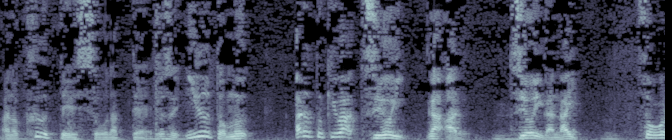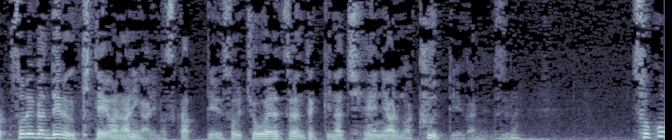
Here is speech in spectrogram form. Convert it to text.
あの空っていう思想だって要するに言うと無ある時は強いがある強いがないそそれが出る規定は何がありますかっていうそういう超越連的な地平にあるのは空っていう概念ですよね。そこを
